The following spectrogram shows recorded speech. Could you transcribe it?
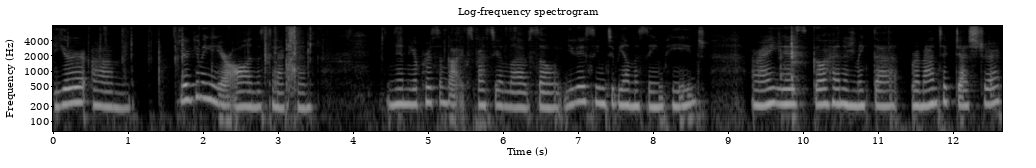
you're um you're giving it your all in this connection. And your person got express your love. So you guys seem to be on the same page. All right, you guys go ahead and make the romantic gesture.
